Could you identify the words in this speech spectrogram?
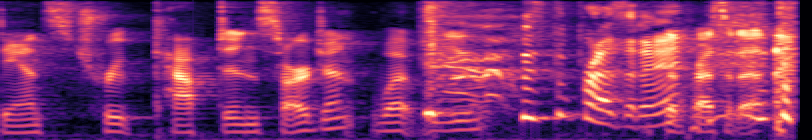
dance troupe captain sergeant. What were you? Who's the president? the president.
